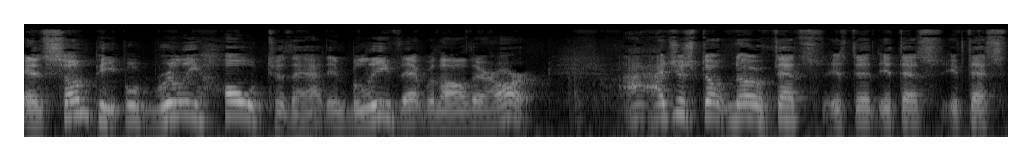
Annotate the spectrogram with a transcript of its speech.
And some people really hold to that and believe that with all their heart. I, I just don't know if that's if that if that's if that's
